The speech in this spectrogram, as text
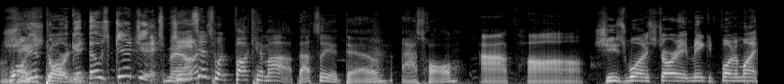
Well, She he'd probably get those digits, man. Jesus would fuck him up. That's what it do, asshole. Asshole. She's one started making fun of my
